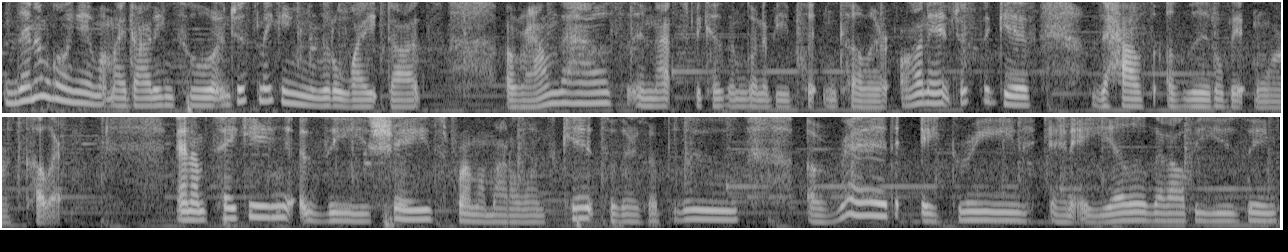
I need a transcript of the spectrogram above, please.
Then I'm going in with my dotting tool and just making little white dots around the house. And that's because I'm going to be putting color on it just to give the house a little bit more color. And I'm taking the shades from a Modelones kit. So there's a blue, a red, a green, and a yellow that I'll be using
